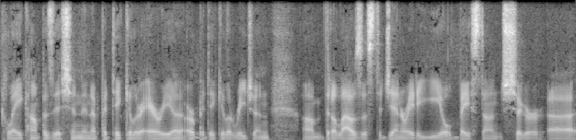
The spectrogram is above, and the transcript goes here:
clay composition in a particular area or particular region um, that allows us to generate a yield based on sugar uh,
